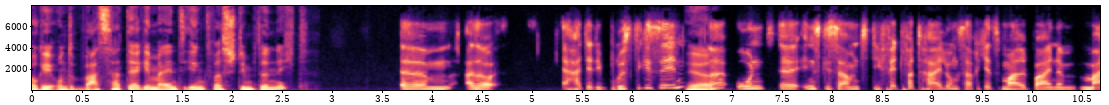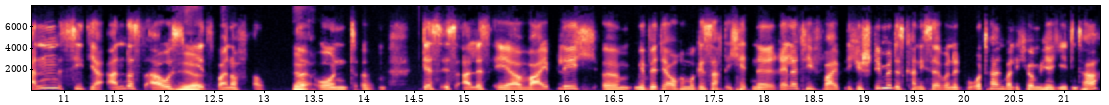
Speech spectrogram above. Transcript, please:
Okay, und was hat der gemeint? Irgendwas stimmt da nicht? Ähm, also er hat ja die Brüste gesehen ja. ne? und äh, insgesamt die Fettverteilung, sage ich jetzt mal, bei einem Mann sieht ja anders aus ja. wie jetzt bei einer Frau. Ja. Ne? Und ähm, das ist alles eher weiblich. Ähm, mir wird ja auch immer gesagt, ich hätte eine relativ weibliche Stimme. Das kann ich selber nicht beurteilen, weil ich höre mich ja jeden Tag.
